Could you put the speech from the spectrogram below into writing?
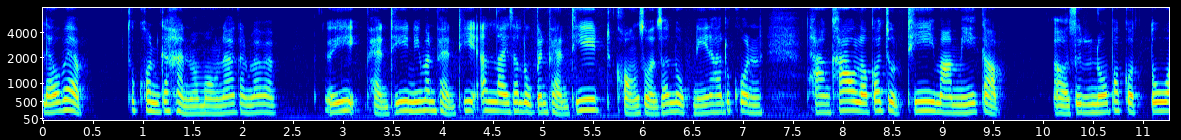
แล้วแบบทุกคนก็หันมามองหน้ากันว่าแบบ เอ้ยแผนที่นี้มันแผนที่อะไรสรุปเป็นแผนที่ของสวนสนุกนี้นะคะทุกคนทางเข้าแล้วก็จุดที่มามิกับเออซูรุโนะปรากฏตัว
